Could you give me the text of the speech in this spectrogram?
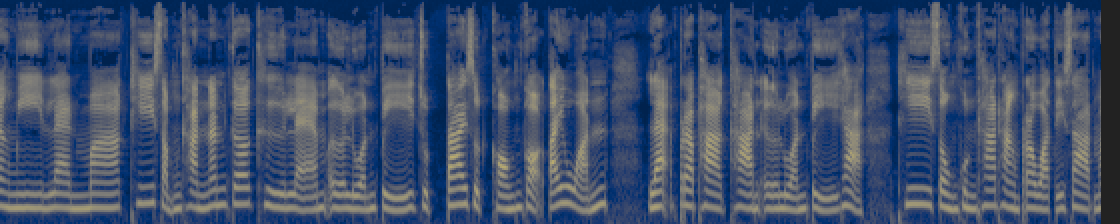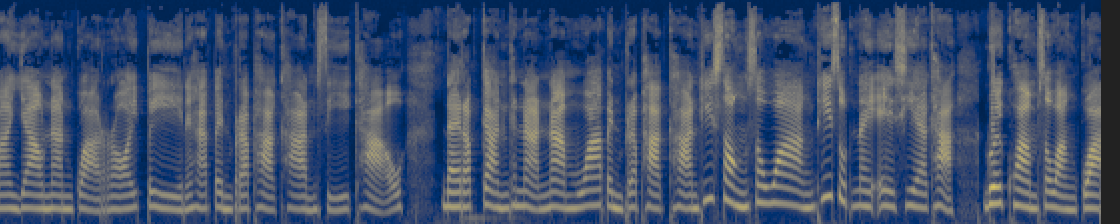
ยังมีแลนด์มาร์คที่สำคัญนั่นก็คือแหลมเออหลวนปีจุดใต้สุดของเกาะไต้หวัน และประภาคารเออหลวนปีค่ะ ที่ทรงคุณค่าทางประวัติศาสตร์มายาวนานกว่าร้อยปีนะคะเป็นประภาคารสีขาว ได้รับการขนานนามว่าเป็นประภาคารที่ส่องสว่างที่สุดในเอเชียค่ะ ด้วยความสว่างกว่า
